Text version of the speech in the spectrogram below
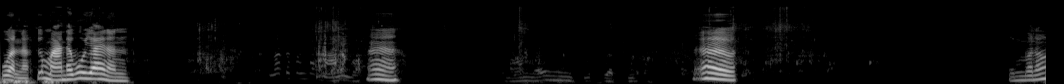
ปวนน่ะคือหมาแทผู้ใหญ่นั่นเออเออเห็นบ่เนา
